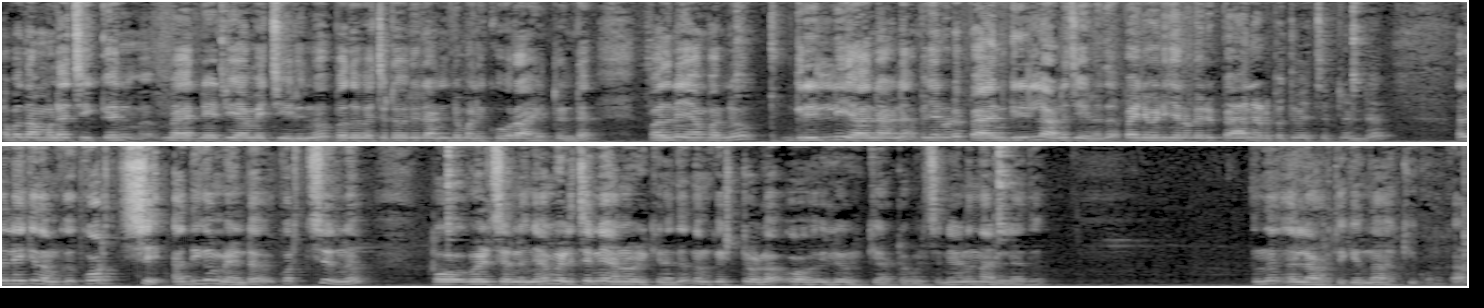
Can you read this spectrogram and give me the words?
അപ്പോൾ നമ്മൾ ചിക്കൻ മാരിനേറ്റ് ചെയ്യാൻ വെച്ചിരുന്നു. അപ്പോൾ അത് വെച്ചിട്ട് ഒരു രണ്ട് മണിക്കൂറായിട്ടുണ്ട്. അപ്പോൾ അതിന് ഞാൻ പറഞ്ഞു ഗ്രില്ല് ചെയ്യാനാണ്. അപ്പോൾ ഞാനിവിടെ പാൻ ഗ്രില്ലാണ് ചെയ്യുന്നത്. അപ്പോൾ അതിന് വേണ്ടി ഞാനിവിടെ ഒരു പാൻ അടുപ്പത്ത് വെച്ചിട്ടുണ്ട്. അതിലേക്ക് നമുക്ക് കുറച്ച് അധികം വേണ്ട കുറച്ചൊന്ന് വെളിച്ചെണ്ണ. ഞാൻ വെളിച്ചെണ്ണയാണ് ഒഴിക്കുന്നത്. നമുക്ക് ഇഷ്ടമുള്ള ഓയിൽ ഒഴിക്കാം കേട്ടോ. വെളിച്ചെണ്ണയാണ് നല്ലത്. ഒന്ന് എല്ലായിടത്തേക്കും ഒന്ന് ആക്കി കൊടുക്കാം.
